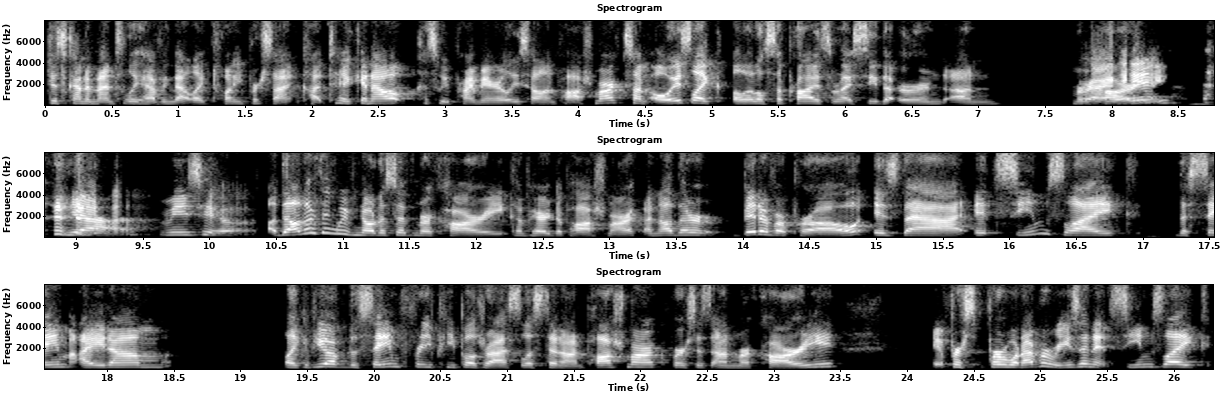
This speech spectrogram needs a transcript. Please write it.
just kind of mentally having that like twenty percent cut taken out because we primarily sell on Poshmark. So I'm always like a little surprised when I see the earned on Mercari. Right? yeah, me too. The other thing we've noticed with Mercari compared to Poshmark, another bit of a pro is that it seems like the same item like if you have the same free people dress listed on Poshmark versus on Mercari, it, for for whatever reason, it seems like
